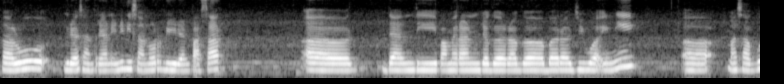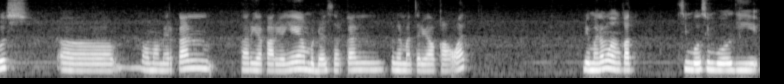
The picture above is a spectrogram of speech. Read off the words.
Lalu Gria Santrian ini di Sanur di Denpasar. Uh, dan di pameran Jagaraga Barajiwa ini uh, Mas Agus uh, memamerkan karya-karyanya yang berdasarkan dengan material kawat di mana mengangkat simbol-simbol di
